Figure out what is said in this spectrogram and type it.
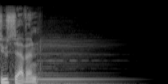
6427.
